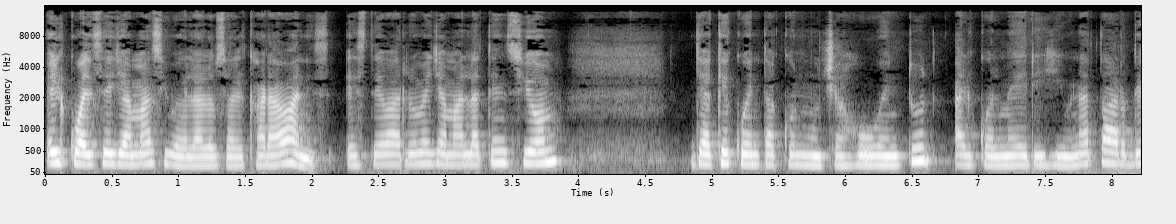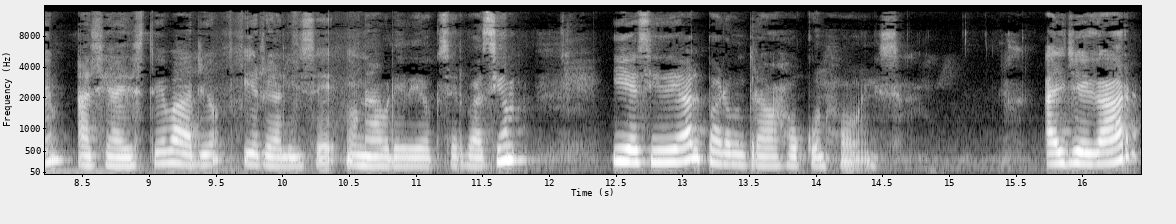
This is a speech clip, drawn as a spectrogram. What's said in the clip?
el cual se llama Ciudad de los Alcaravanes. Este barrio me llama la atención ya que cuenta con mucha juventud, al cual me dirigí una tarde hacia este barrio y realicé una breve observación y es ideal para un trabajo con jóvenes. Al llegar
